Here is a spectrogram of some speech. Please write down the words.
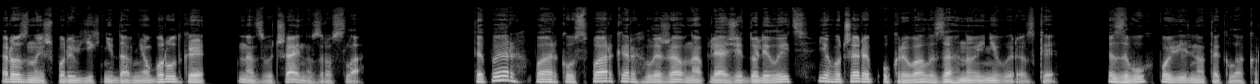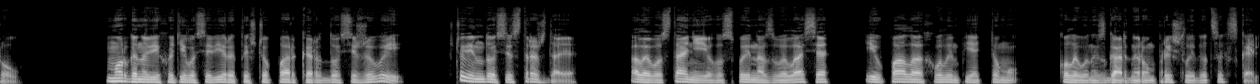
рознишпорив їхні давні оборудки, надзвичайно зросла. Тепер Паркус Паркер лежав на пляжі до лілиць, його череп укривали загноєні виразки, з вух повільно текла кров. Морганові хотілося вірити, що Паркер досі живий, що він досі страждає, але востаннє його спина звелася і впала хвилин п'ять тому, коли вони з Гарднером прийшли до цих скель.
